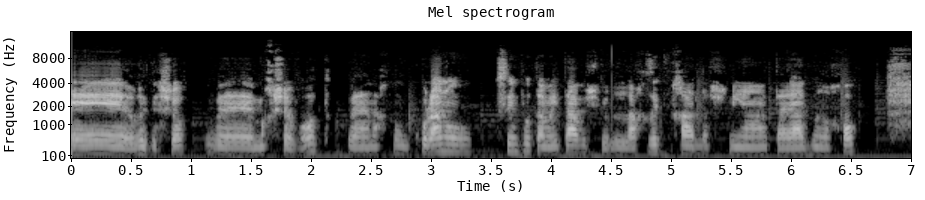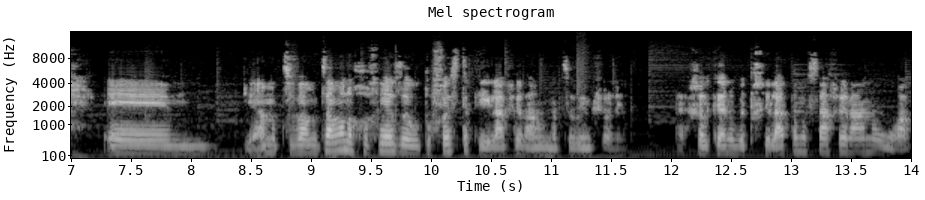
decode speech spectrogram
אה, רגשות ומחשבות, ואנחנו כולנו עושים פה את המיטב בשביל להחזיק אחד לשנייה את היד מרחוק. אה, המצב, המצב הנוכחי הזה הוא תופס את הקהילה שלנו במצבים שונים. חלקנו בתחילת המסע שלנו, רק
